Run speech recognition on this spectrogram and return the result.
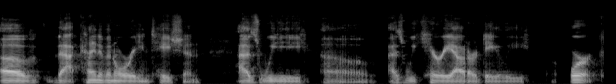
of that kind of an orientation as we uh, as we carry out our daily work.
